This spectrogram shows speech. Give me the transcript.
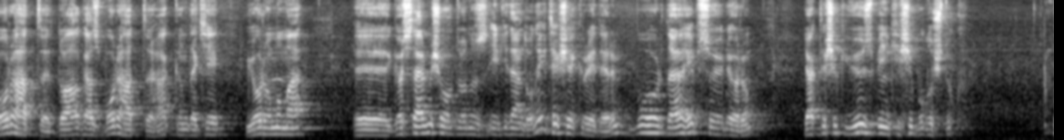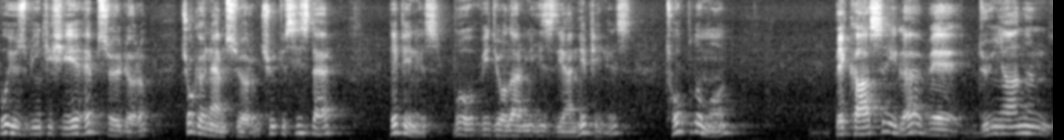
boru hattı, doğalgaz boru hattı hakkındaki yorumuma e, göstermiş olduğunuz ilgiden dolayı teşekkür ederim. Burada hep söylüyorum, yaklaşık 100 bin kişi buluştuk. Bu 100 bin kişiyi hep söylüyorum, çok önemsiyorum. Çünkü sizler hepiniz, bu videolarımı izleyen hepiniz toplumun bekasıyla ve dünyanın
